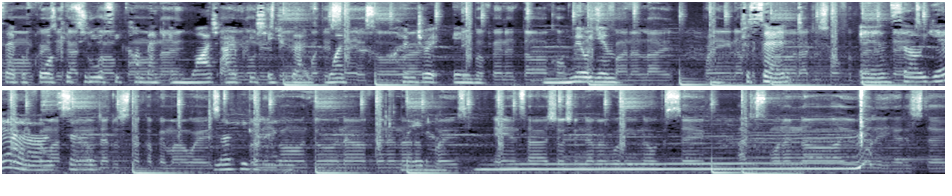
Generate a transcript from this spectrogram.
said before, continuously come back and watch. I appreciate you guys 100 million percent. And so, yeah, so love you guys. Later. Mm.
